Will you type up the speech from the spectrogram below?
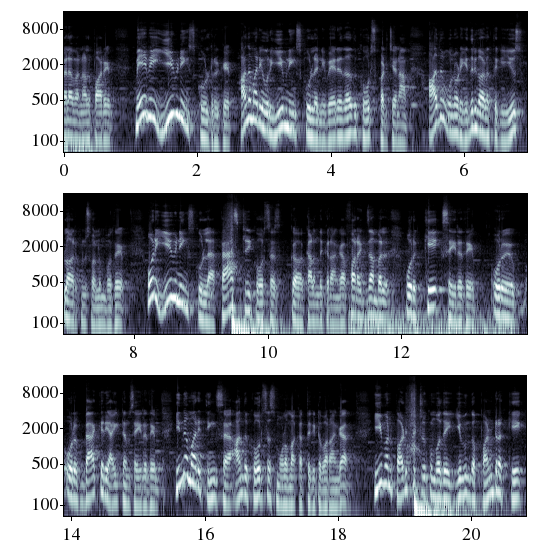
வேலை வேணாலும் பாரு. மேபி ஈவினிங் ஸ்கூல் இருக்குது அந்த மாதிரி ஒரு ஈவினிங் ஸ்கூலில் நீ வேறு ஏதாவது கோர்ஸ் படித்தேன்னா அது உன்னோட எதிர்காலத்துக்கு யூஸ்ஃபுல் யூஸ்ஃபுல்லாக இருக்குன்னு சொல்லும்போது ஒரு ஈவினிங் ஸ்கூலில் பேஸ்ட்ரி கோர்சஸ் கலந்துக்கிறாங்க. ஃபார் எக்ஸாம்பிள் ஒரு கேக் செய்கிறது ஒரு ஒரு பேக்கரி ஐட்டம் செய்கிறது இந்த மாதிரி திங்ஸை அந்த கோர்சஸ் மூலமாக கற்றுக்கிட்டு வராங்க. ஈவன் படிச்சுட்டு இருக்கும்போது இவங்க பண்ணுற கேக்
